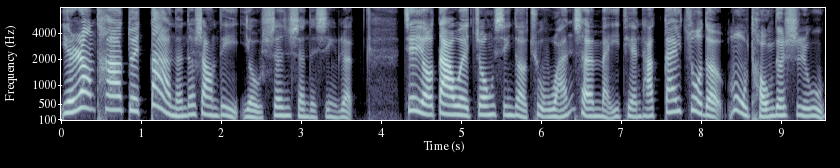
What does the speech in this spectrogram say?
也让他对大能的上帝有深深的信任。借由大卫忠心的去完成每一天他该做的牧童的事物，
